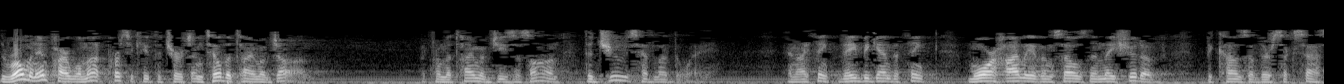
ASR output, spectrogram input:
The Roman Empire will not persecute the church until the time of John. But from the time of Jesus on, the Jews had led the way. And I think they began to think more highly of themselves than they should have because of their success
